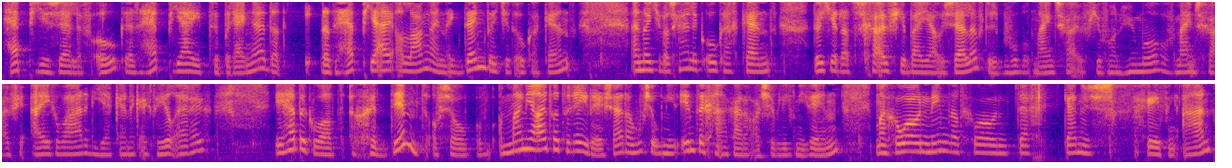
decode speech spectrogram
Heb je zelf ook. Dat heb jij te brengen. Dat, dat heb jij al lang. En ik denk dat je het ook herkent. En dat je waarschijnlijk ook herkent dat je dat schuifje bij jouzelf. Dus bijvoorbeeld mijn schuifje van humor. Of mijn schuifje eigenwaarde. Die herken ik echt heel erg. Die heb ik wat gedimd of zo. Maakt niet uit wat de reden is. Hè. Daar hoef je ook niet in te gaan. Ga er alsjeblieft niet in. Maar gewoon neem dat gewoon ter kennisgeving aan.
